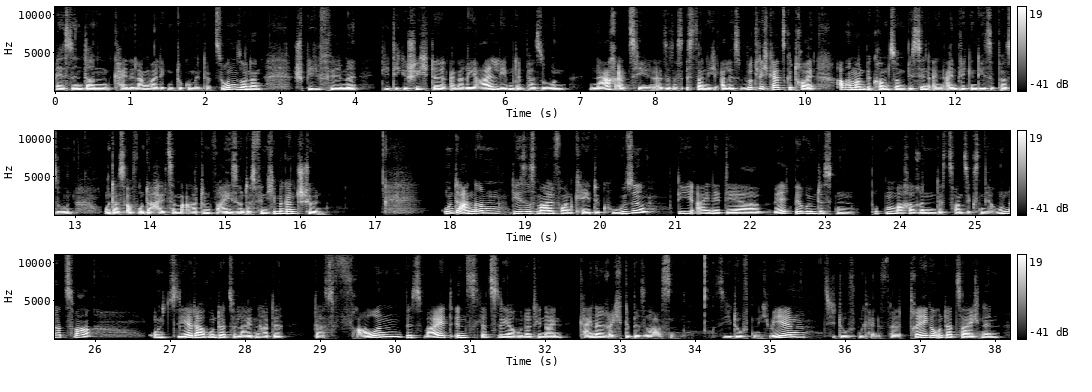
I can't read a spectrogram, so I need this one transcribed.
Es sind dann keine langweiligen Dokumentationen, sondern Spielfilme, die die Geschichte einer real lebenden Person nacherzählen. Also das ist dann nicht alles wirklichkeitsgetreu, aber man bekommt so ein bisschen einen Einblick in diese Person und das auf unterhaltsame Art und Weise. Und das finde ich immer ganz schön. Unter anderem dieses Mal von Käthe Kruse, die eine der weltberühmtesten Puppenmacherinnen des 20. Jahrhunderts war und sehr darunter zu leiden hatte, dass Frauen bis weit ins letzte Jahrhundert hinein keine Rechte besaßen. Sie durften nicht wählen, sie durften keine Verträge unterzeichnen.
